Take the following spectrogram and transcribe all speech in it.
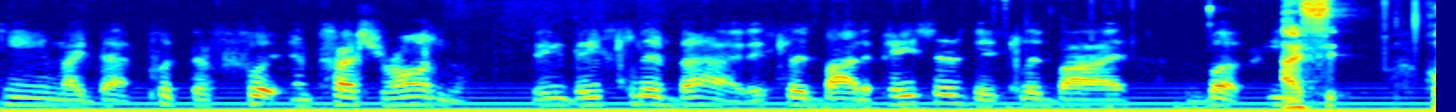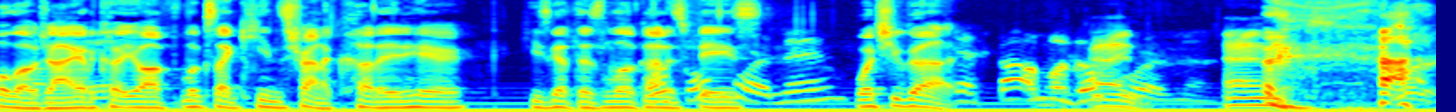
team like that put their foot and pressure on them. They they slid by. They slid by the Pacers. They slid by the Bucks. He- I see. Hold on, John. I gotta cut you off. Looks like Keen's trying to cut in here. He's got this look Go- on his go face. For it, man. What you got? Yeah, stop. I'm me. on- Go I- for it, man. And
